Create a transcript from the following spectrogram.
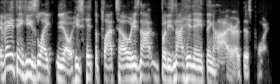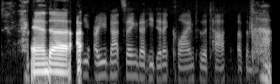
if anything he's like, you know, he's hit the plateau. He's not but he's not hitting anything higher at this point. And uh I, Are you not saying that he didn't climb to the top of the mountain?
